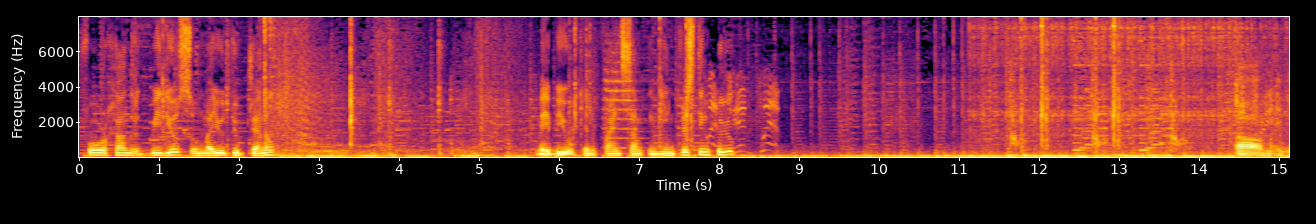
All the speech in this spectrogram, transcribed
400 videos on my YouTube channel. Maybe you can find something interesting to you. Oh my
